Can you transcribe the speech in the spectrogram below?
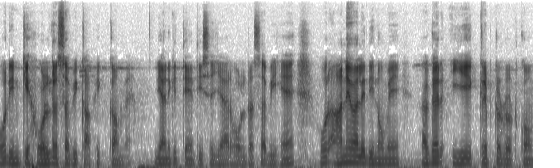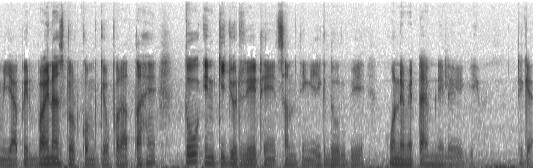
और इनके होल्डर्स अभी काफ़ी कम है, यानी कि तैंतीस हज़ार होल्डर्स अभी हैं और आने वाले दिनों में अगर ये क्रिप्टो डॉट कॉम या फिर बाइनांस डॉट कॉम के ऊपर आता है तो इनकी जो रेट है समथिंग एक दो रुपये होने में टाइम नहीं लगेगी। ठीक है।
